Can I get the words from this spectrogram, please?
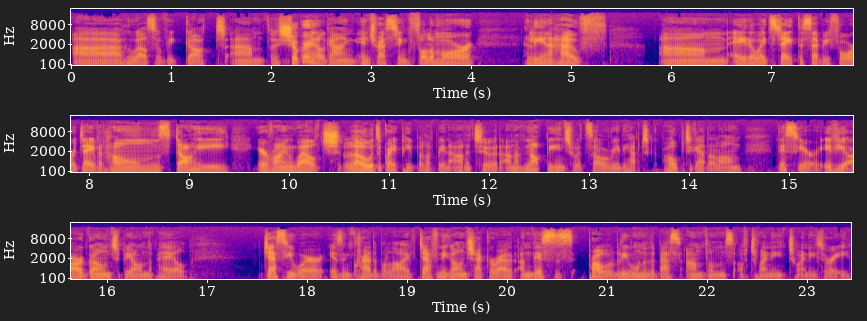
Uh, who else have we got? Um, the Sugar Hill Gang, interesting. Folamour, Helena Hauff um, 808 State, they said before, David Holmes, Daithí, Irvine Welsh, loads of great people have been added to it, and I've not been to it, so I really have to hope to get along this year. If you are going to Beyond the Pale, Jessie Ware is incredible live. Definitely go and check her out, and this is probably one of the best anthems of 2023.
